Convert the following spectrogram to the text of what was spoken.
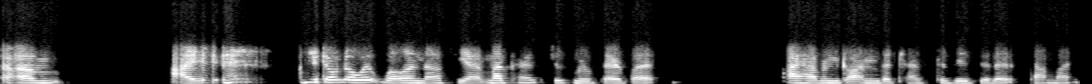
um, I I don't know it well enough yet. My parents just moved there, but I haven't gotten the chance to visit it that much.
